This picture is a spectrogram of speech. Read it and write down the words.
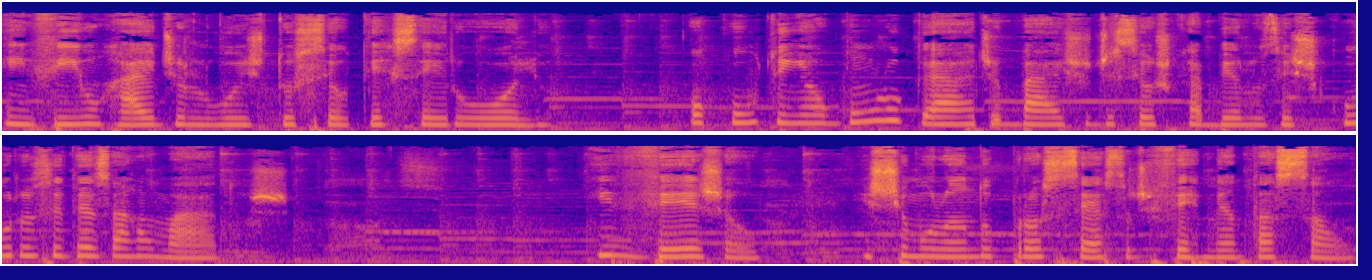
Envie um raio de luz do seu terceiro olho, oculto em algum lugar debaixo de seus cabelos escuros e desarrumados e veja-o estimulando o processo de fermentação.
